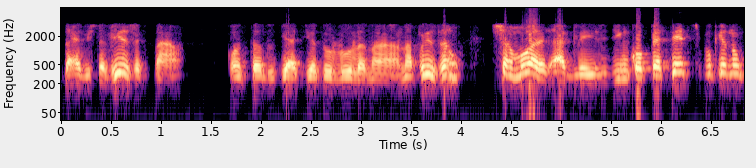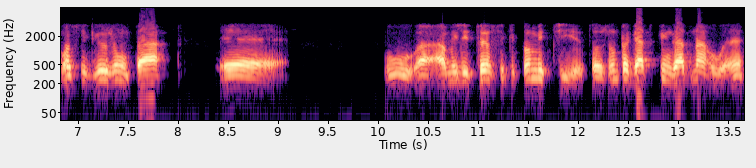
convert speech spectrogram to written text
da revista Veja, que está contando o dia a dia do Lula na, na prisão, chamou a, Gleisi de incompetente porque não conseguiu juntar é, o, a, a, militância que prometia. Só junta gato pingado na rua, né?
